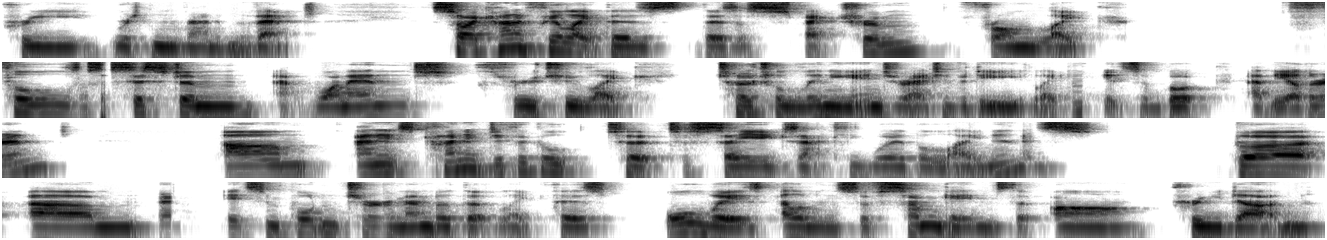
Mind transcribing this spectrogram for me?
pre-written random event. So I kind of feel like there's there's a spectrum from like full system at one end through to like total linear interactivity, like it's a book at the other end. Um, and it's kind of difficult to, to say exactly where the line is. But um, it's important to remember that like there's always elements of some games that are pre-done.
